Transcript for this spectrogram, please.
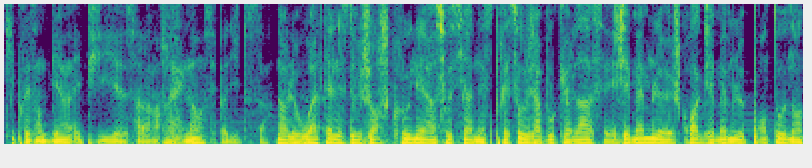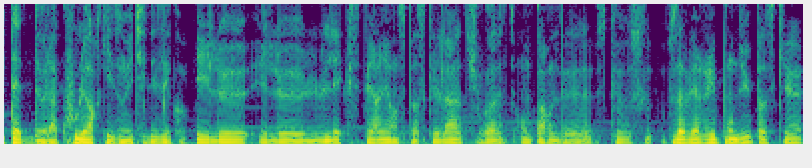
qui présente bien, et puis euh, ça va marcher. Ouais. Non, c'est pas du tout ça. Dans le What else de Georges Clooney associé à Nespresso, j'avoue que là, c'est, j'ai même le, je crois que j'ai même le pantone en tête de la couleur qu'ils ont utilisé, quoi. Et le et le l'expérience, parce que là, tu vois, on parle de ce que, vous avez répondu parce que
